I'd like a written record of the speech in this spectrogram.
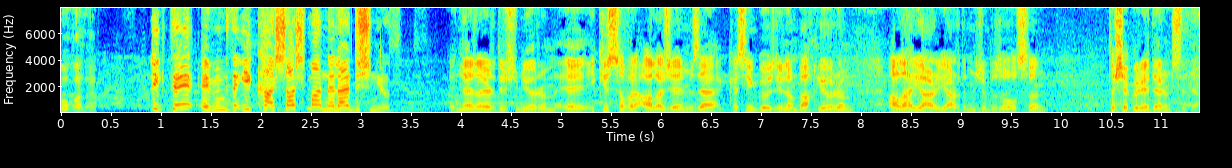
Bu kadar. Ligde evimizde ilk karşılaşma neler düşünüyorsunuz? E, Neler düşünüyorum? E, 2-0 alacağımıza kesin gözüyle bakıyorum. Allah yar yardımcımız olsun. Teşekkür ederim size.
